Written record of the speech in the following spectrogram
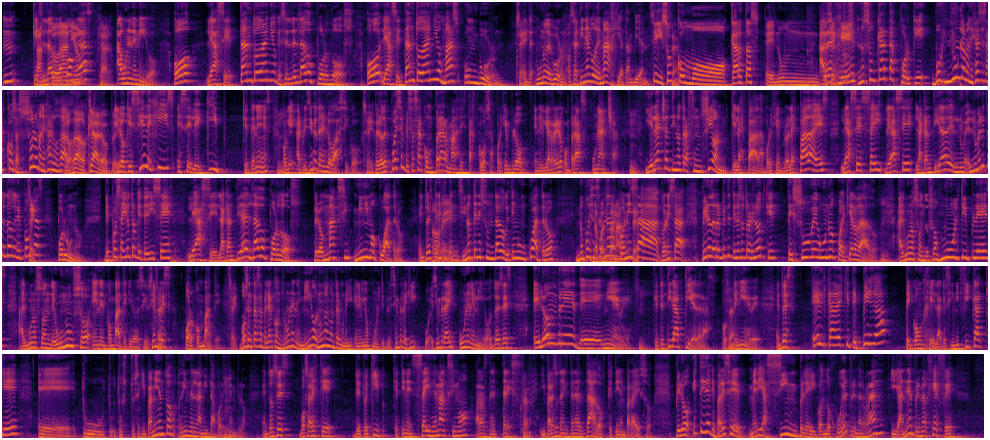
mm, que es el dado que pongas, claro. a un enemigo. O le hace tanto daño, que es el del dado, por 2. O le hace tanto daño más un burn. Sí. Uno de burn. O sea, tiene algo de magia también. Sí, son Sí. como cartas en un A ver, TCG. no, no son cartas porque vos nunca manejás esas cosas, solo manejás los dados. Los dados, claro. Y pero- lo que sí elegís es el equip que tenés, porque al principio tenés lo básico, Mm. Sí. pero después empezás a comprar más de estas cosas. Por ejemplo, en el guerrero comprás un hacha. Mm. Y el hacha tiene otra función que la espada, por ejemplo. La espada es, le hace seis, le hace la cantidad del el numerito del dado que le pongas Sí. por uno. Después hay otro que te dice, le hace la cantidad del dado por dos, pero máximo, mínimo cuatro. Entonces tenés que ten- si no tenés un dado que tenga un 4, no puedes No hacer nada, con sí. esa con esa, pero de repente tenés otro slot que te sube uno cualquier dado. Mm. Algunos son de usos múltiples, algunos son de un uso en el combate, quiero decir. Siempre Sí. es por combate. Sí. Vos entras a pelear contra un enemigo, nunca contra enemigos múltiples. Siempre elegí, siempre hay un enemigo. Entonces es el hombre de nieve, que te tira piedras de nieve. Entonces, él cada vez que te pega, te congela, que significa que eh, tu- tu- tus, tus equipamientos rinden la mitad, por ejemplo. Entonces, vos sabés que de tu equipo, que tiene 6 de máximo, ahora vas a tener 3. Claro. Y para eso tenés que tener dados que tienen para eso. Pero esta idea que parece media simple y cuando jugué el primer run y gané el primer jefe,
